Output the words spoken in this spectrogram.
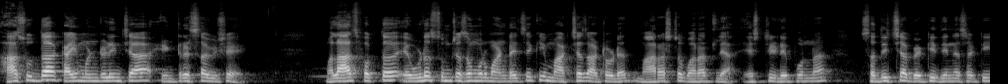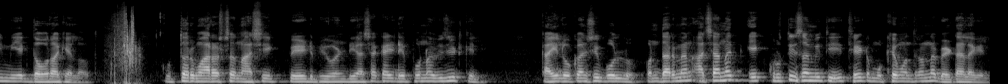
हा सुद्धा काही मंडळींच्या इंटरेस्टचा विषय आहे. मला आज फक्त एवढंच तुमच्यासमोर मांडायचं आहे की मागच्याच आठवड्यात महाराष्ट्रभरातल्या एस टी डेपोंना सदिच्छा भेटी देण्यासाठी मी एक दौरा केला होता. उत्तर महाराष्ट्र नाशिक पेठ भिवंडी अशा काही डेपोंना व्हिजिट केली. काही लोकांशी बोललो पण दरम्यान अचानक एक कृती समिती थेट मुख्यमंत्र्यांना भेटायला गेली.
